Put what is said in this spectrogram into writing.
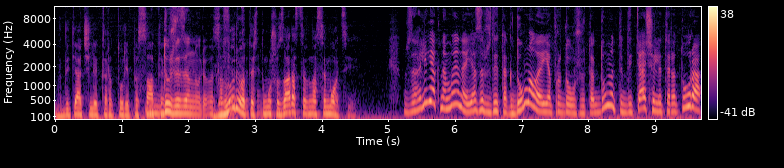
в дитячій літературі писати, Дуже занурюватися. занурюватись, тому що зараз це в нас емоції. Взагалі, як на мене, я завжди так думала, і я продовжую так думати. Дитяча література,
